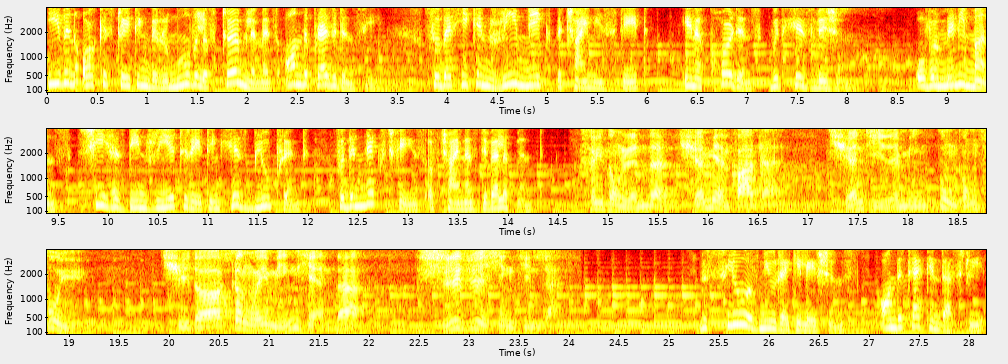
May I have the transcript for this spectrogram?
even orchestrating the removal of term limits on the presidency so that he can remake the Chinese state in accordance with his vision. Over many months, Xi has been reiterating his blueprint for the next phase of China's development. The slew of new regulations on the tech industry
